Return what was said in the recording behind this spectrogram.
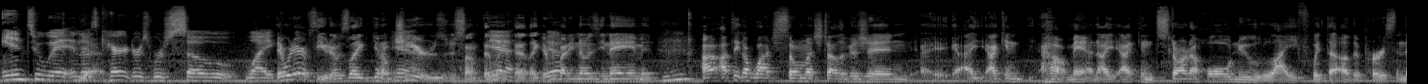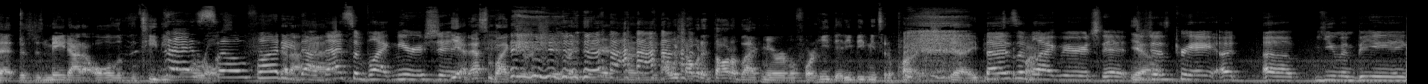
into it, and those Yeah. characters were so like They were there for you. It was like you know, Yeah. Cheers or something Yeah. like that. Like Yeah. Mm-hmm. everybody knows your name, and I, I think I've watched so much television. I, I, I can, oh man, I, I can start a whole new life with the other person that is just made out of all of the TV That's morals. so funny. that I Now, have. that's some Black Mirror shit. yeah, that's some Black Mirror shit right there. You know what I mean? I wish I would have thought of Black Mirror before he did. He beat me to the punch. Yeah, he beat me That to is the punch. Black Mirror shit Yeah. to just create a, a human being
